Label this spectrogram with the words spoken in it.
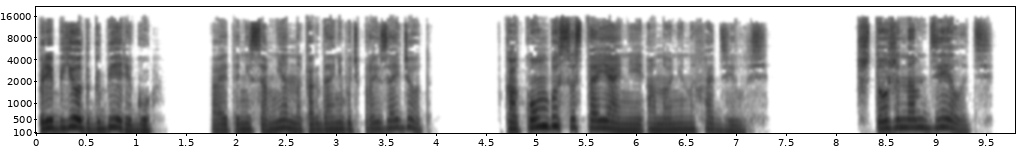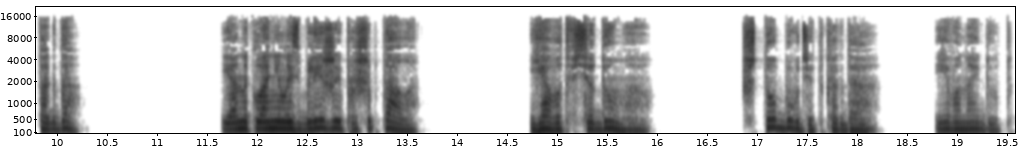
прибьет к берегу, а это, несомненно, когда-нибудь произойдет, в каком бы состоянии оно ни находилось. Что же нам делать тогда? Я наклонилась ближе и прошептала. Я вот все думаю, что будет, когда его найдут?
